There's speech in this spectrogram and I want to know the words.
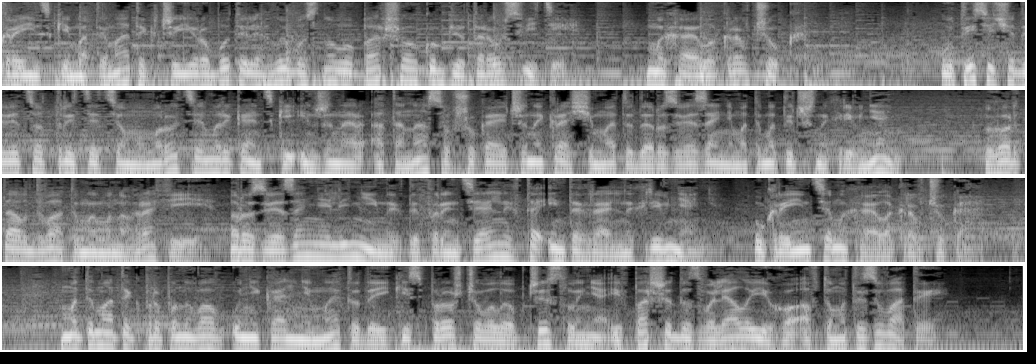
Український математик, чиї роботи лягли в основу першого комп'ютера у світі Михайло Кравчук. У 1937 році американський інженер Атанасов, шукаючи найкращі методи розв'язання математичних рівнянь, гортав два томи монографії розв'язання лінійних диференціальних та інтегральних рівнянь українця Михайла Кравчука. Математик пропонував унікальні методи, які спрощували обчислення і вперше дозволяли його автоматизувати.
